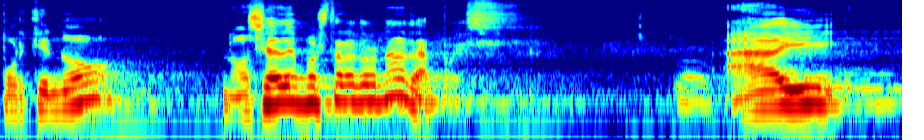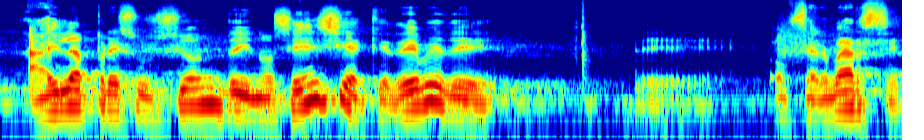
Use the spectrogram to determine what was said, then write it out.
Porque no, no se ha demostrado nada, pues. Hay, hay la presunción de inocencia que debe de, observarse.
